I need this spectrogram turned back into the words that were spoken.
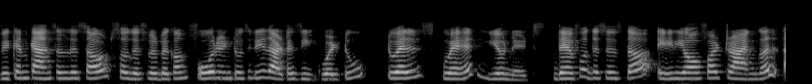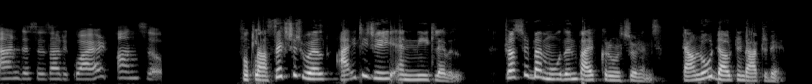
We can cancel this out. So this will become 4 into 3 that is equal to 12 square units. Therefore this is the area of our triangle and this is our required answer. For class 6 to 12, IIT JEE and NEET level. Trusted by more than 5 crore students. Download Doubtnut App today.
